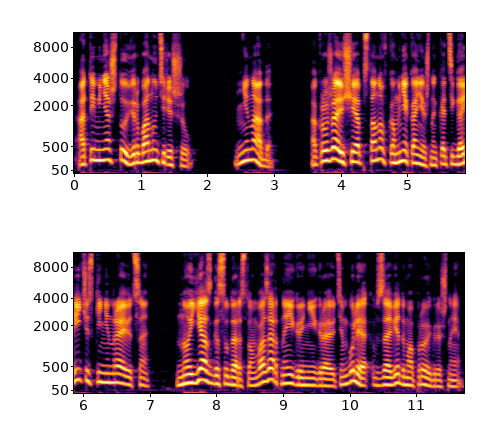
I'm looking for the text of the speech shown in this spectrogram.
А ты меня что, вербануть решил? Не надо. Окружающая обстановка мне, конечно, категорически не нравится, но я с государством в азартные игры не играю, тем более в заведомо проигрышные.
